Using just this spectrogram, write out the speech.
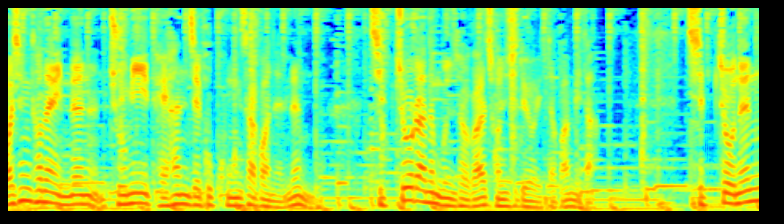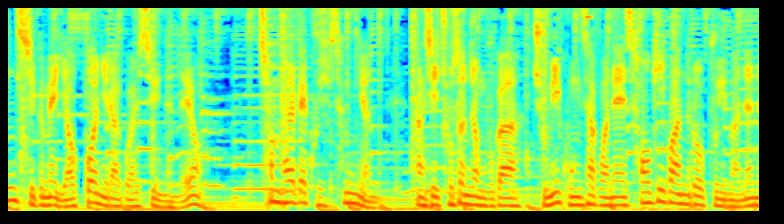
워싱턴에 있는 주미 대한제국 공사관에는 집조라는 문서가 전시되어 있다고 합니다. 집조는 지금의 여권이라고 할 수 있는데요. 1893년 당시 조선 정부가 주미 공사관의 서기관으로 부임하는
